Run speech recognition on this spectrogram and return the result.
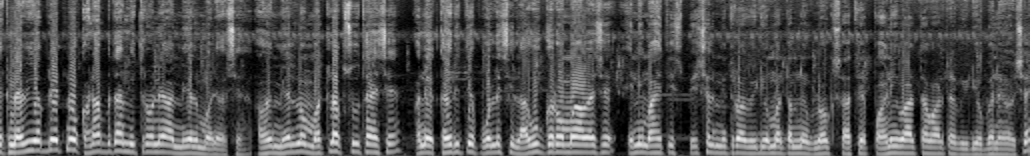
એક નવી અપડેટનો ઘણા બધા મિત્રોને આ મેલ મળ્યો છે. હવે મેલનો મતલબ શું થાય છે અને કઈ રીતે પોલિસી લાગુ કરવામાં આવે છે એની માહિતી સ્પેશિયલ મિત્રો આ વિડીયોમાં તમને બ્લોગ સાથે પાણી વાર્તા વાળતા વીડિયો બનાવ્યો છે.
